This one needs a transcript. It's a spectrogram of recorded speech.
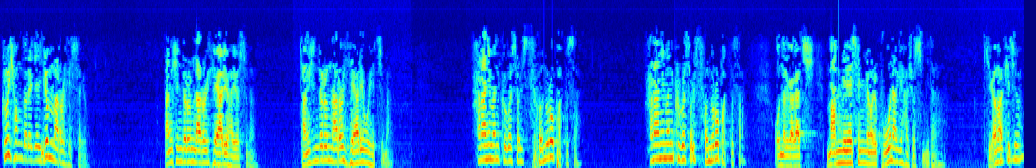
그 형들에게 이런 말을 했어요. 당신들은 나를 해하려 하였으나, 당신들은 나를 해하려고 했지만, 하나님은 그것을 선으로 바꾸사, 하나님은 그것을 선으로 바꾸사, 오늘과 같이 만민의 생명을 구원하게 하셨습니다. 기가 막히죠?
